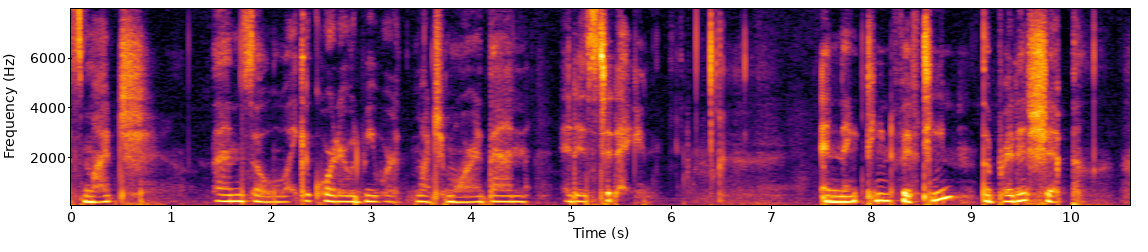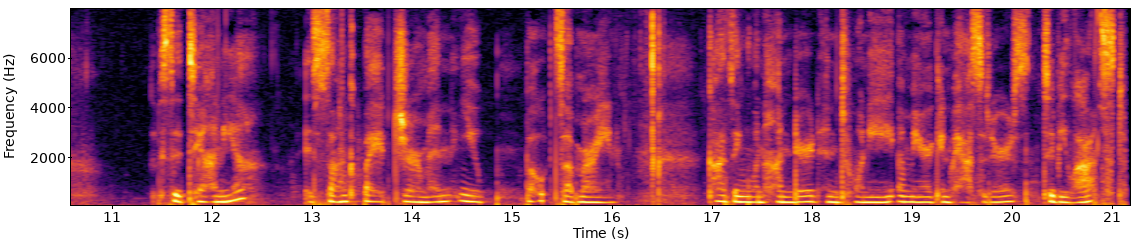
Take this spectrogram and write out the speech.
as much then, so like a quarter would be worth much more than it is today. In 1915, the British ship Lusitania is sunk by a German U boat submarine, causing 120 American passengers to be lost.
